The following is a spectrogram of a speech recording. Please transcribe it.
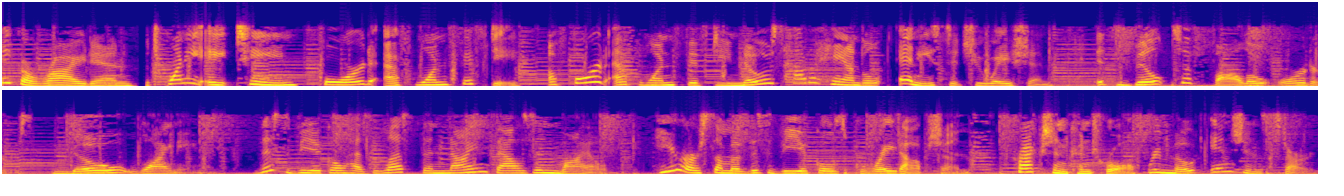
Take a ride in the 2018 Ford F-150. A Ford F-150 knows how to handle any situation. It's built to follow orders, no whining. This vehicle has less than 9,000 miles. Here are some of this vehicle's great options. Traction control, remote engine start,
